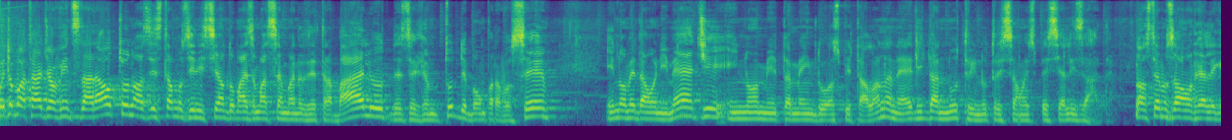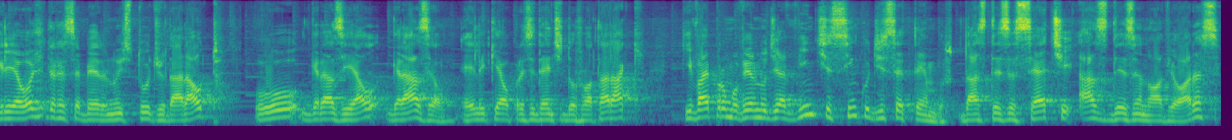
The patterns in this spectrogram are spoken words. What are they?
Muito boa tarde, ouvintes da Arauto. Nós estamos iniciando mais uma semana de trabalho, desejando tudo de bom para você. Em nome da Unimed, em nome também do Hospital Ananelli e da Nutri Nutrição Especializada. Nós temos a honra e a alegria hoje de receber no estúdio da Arauto o Graziel Grazel, ele que é o presidente do Rotarac, que vai promover no dia 25 de setembro, das 17 às 19 horas,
